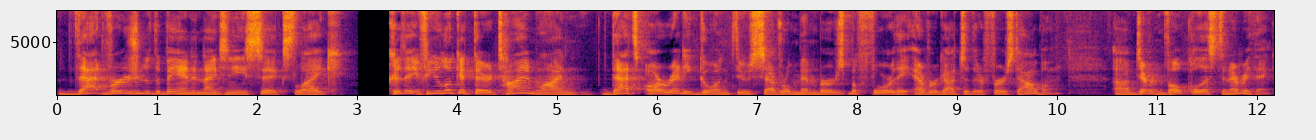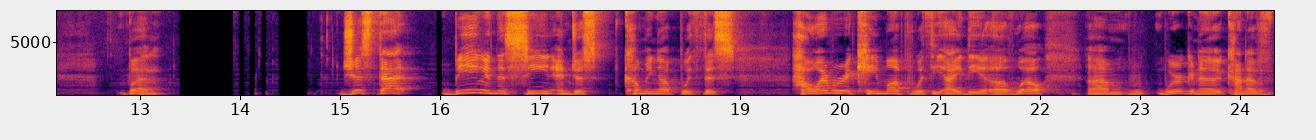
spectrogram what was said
that version of the band in 1986 like because if you look at their timeline that's already going through several members before they ever got to their first album. Um, different vocalists and everything. But just that being in this scene and just coming up with this however it came up with the idea of well um, we're gonna kind of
